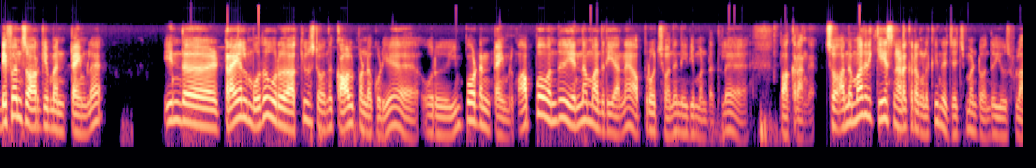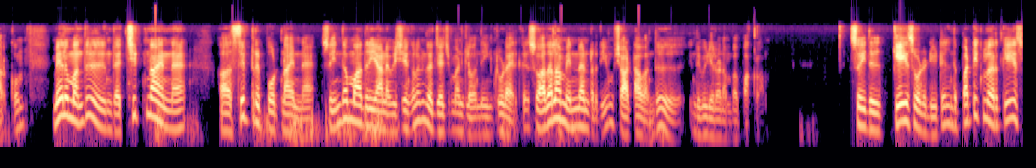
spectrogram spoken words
டிஃபென்ஸ் ஆர்குமெண்ட் டைமில் இந்த ட்ரையல் போது ஒரு அக்யூஸ்டை வந்து கால் பண்ணக்கூடிய ஒரு இம்பார்ட்டன்ட் டைம் இருக்கும். அப்போ வந்து என்ன மாதிரியான அப்ரோச் வந்து நீதிமன்றத்தில் பார்க்குறாங்க ஸோ அந்த மாதிரி கேஸ் நடக்கிறவங்களுக்கு இந்த ஜட்ஜ்மெண்ட் வந்து யூஸ்ஃபுல்லாக இருக்கும். மேலும் வந்து இந்த சிட்னா என்ன? சிட் ரிப்போர்ட்னா என்ன? ஸோ இந்த மாதிரியான விஷயங்களும் இந்த ஜட்ஜ்மெண்ட்டில் வந்து இன்க்ளூட் ஆயிருக்கு. ஸோ அதெல்லாம் என்னன்றதையும் ஷார்ட்டாக வந்து இந்த வீடியோவில் நம்ம பார்க்கலாம் ஸோ இது கேஸோட டீட்டெயில் இந்த பர்டிகுலர் கேஸ்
